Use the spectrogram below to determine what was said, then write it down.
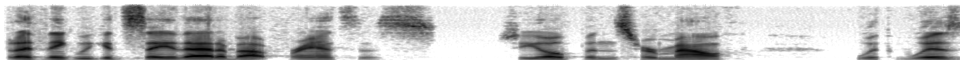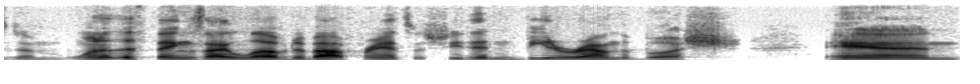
but I think we could say that about Frances. She opens her mouth with wisdom. One of the things I loved about Frances, she didn't beat around the bush and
